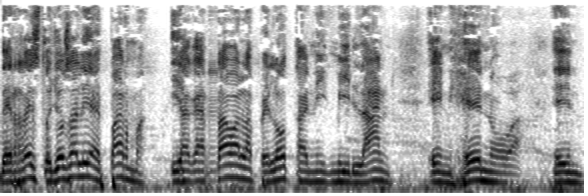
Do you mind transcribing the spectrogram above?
De resto, yo salía de Parma y agarraba la pelota en Milán, en Génova, en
